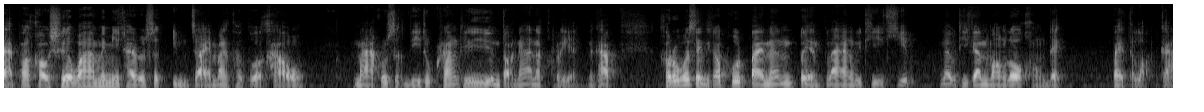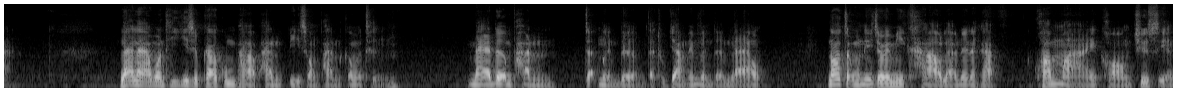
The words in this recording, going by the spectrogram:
แต่พราะเขาเชื่อว่าไม่มีใครรู้สึกอิ่มใจมากเท่าตัวเขา มาร์ครู้สึกดีทุกครั้งที่ยืนต่อหน้านักเรียนนะครับ เขารู้ว่าสิ่งที่เขาพูดไปนั้นเปลี่ยนแปลงวิธีคิด และวิธีการมองโลกของเด็กไปตลอดกาล และแล้ววันที่ 29 กุมภาพันธ์ ปี 2000 ก็มาถึง แม้เดิมพันจะเหมือนเดิม แต่ทุกอย่างไม่เหมือนเดิมแล้ว นอกจากวันนี้จะไม่มีข่าวแล้วเนี่ยนะครับความหมายของชื่อเสียง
